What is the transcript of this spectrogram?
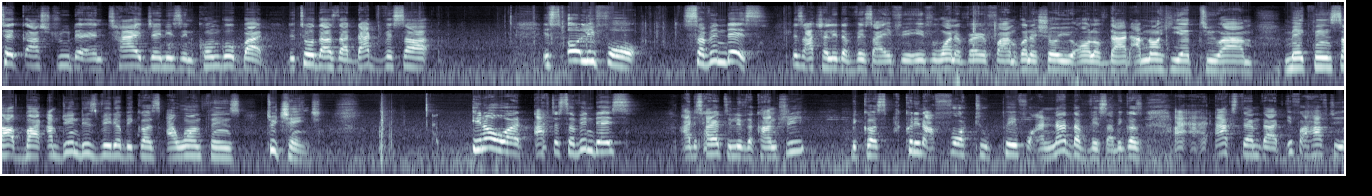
take us through the entire journeys in congo but they told us that that visa it's only for seven days. This is actually the visa. If you if you want to verify i'm going to show you all of that. I'm not here to um make things up but i'm doing this video because i want things to change. You know what? After seven days i decided to leave the country because i couldn't afford to pay for another visa because i, I asked them that if i have to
